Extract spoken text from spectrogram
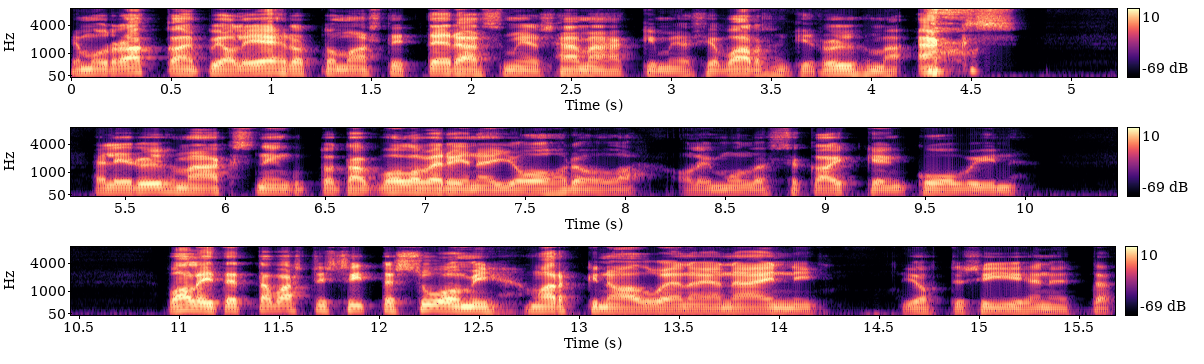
Ja mun rakkaimpi oli ehdottomasti teräsmies, hämähäkkimies ja varsinkin ryhmä X. Eli ryhmä X niin kuin tota Wolverinen johdolla oli mulle se kaikkein kovin. Valitettavasti sitten Suomi markkina-alueena ja näin, niin johti siihen, että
